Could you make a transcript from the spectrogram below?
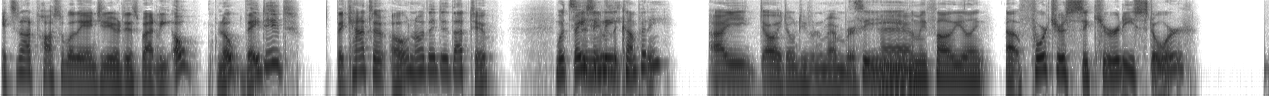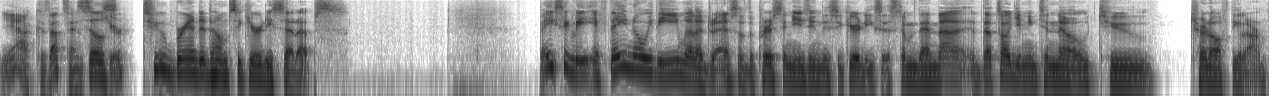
it's not possible they engineered this badly. Oh, no, they did. They can't have, oh, no, they did that too. What's Basically, the name of the company? I oh I don't even remember. See, um, let me follow you. Link uh, Fortress Security Store. Yeah, because that sounds sells secure. two branded home security setups. Basically, if they know the email address of the person using the security system, then that that's all you need to know to turn off the alarm.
